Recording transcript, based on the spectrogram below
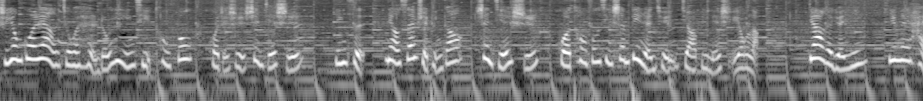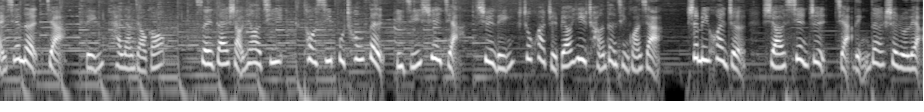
食用过量就会很容易引起痛风或者是肾结石。因此，尿酸水平高、肾结石或痛风性肾病人群就要避免使用了。第二个原因，因为海鲜的钾、磷含量较高，所以在少尿期、透析不充分以及血钾、血磷生化指标异常等情况下。肾病患者需要限制钾磷的摄入量，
